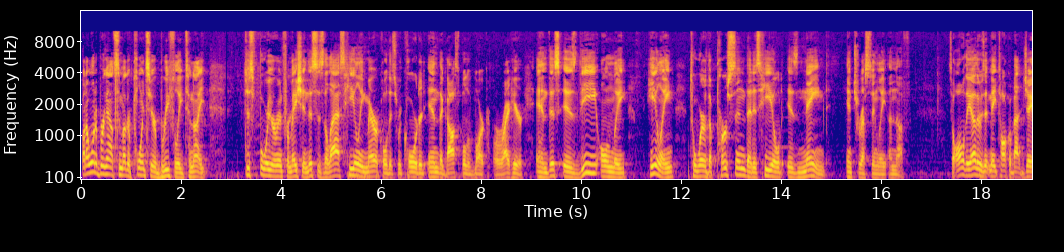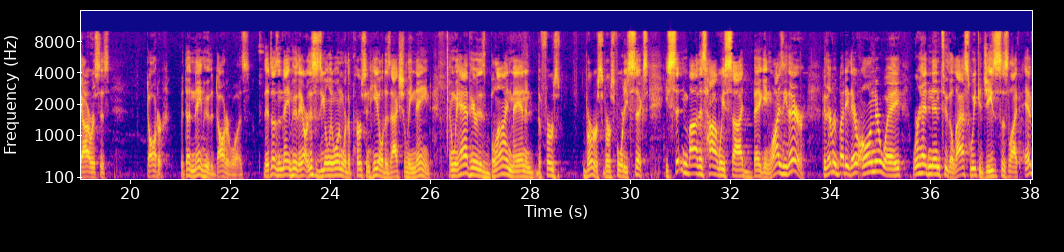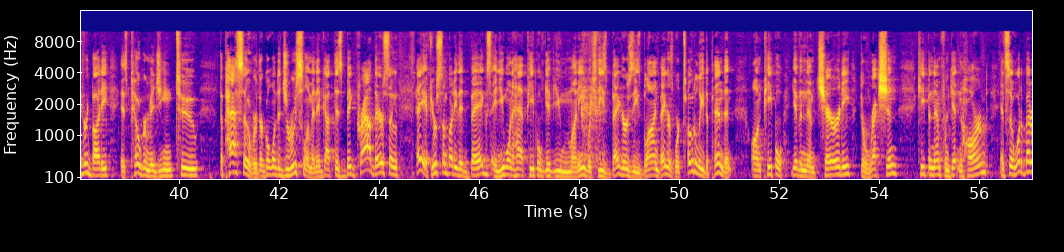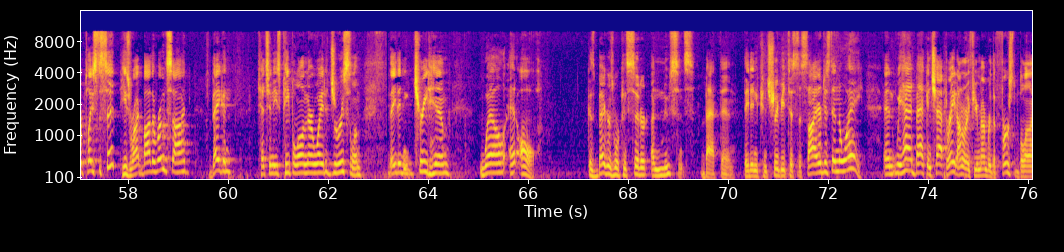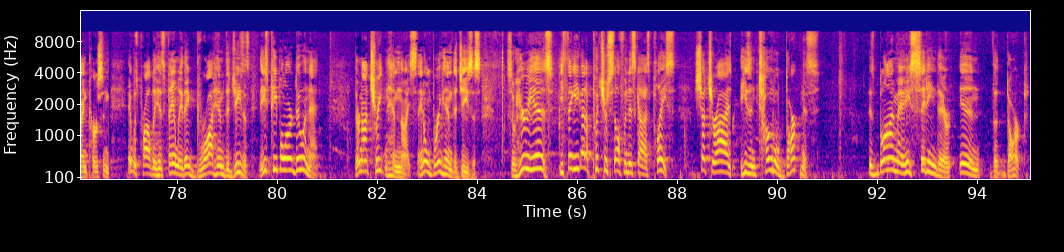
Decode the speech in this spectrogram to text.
But I want to bring out some other points here briefly tonight, just for your information. This is the last healing miracle that's recorded in the Gospel of Mark, right here. And this is the only healing to where the person that is healed is named, interestingly enough. So all the others, it may talk about Jairus' daughter. It doesn't name who the daughter was. It doesn't name who they are. This is the only one where the person healed is actually named. And we have here this blind man in the first verse, verse 46. He's sitting by this highway side begging. Why is he there? Because everybody, they're on their way. We're heading into the last week of Jesus' life. Everybody is pilgrimaging to the Passover. They're going to Jerusalem and they've got this big crowd there. So, hey, if you're somebody that begs and you want to have people give you money, which these beggars, these blind beggars, were totally dependent on people giving them charity, direction, keeping them from getting harmed. And so, what a better place to sit? He's right by the roadside, begging, catching these people on their way to Jerusalem. They didn't treat him well at all because beggars were considered a nuisance back then. They didn't contribute to society, just in the way. And we had back in chapter 8, I don't know if you remember the first blind person, it was probably his family. They brought him to Jesus. These people aren't doing that. They're not treating him nice. They don't bring him to Jesus. So here he is. You think you got to put yourself in this guy's place. Shut your eyes. He's in total darkness. This blind man, he's sitting there in the dark.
